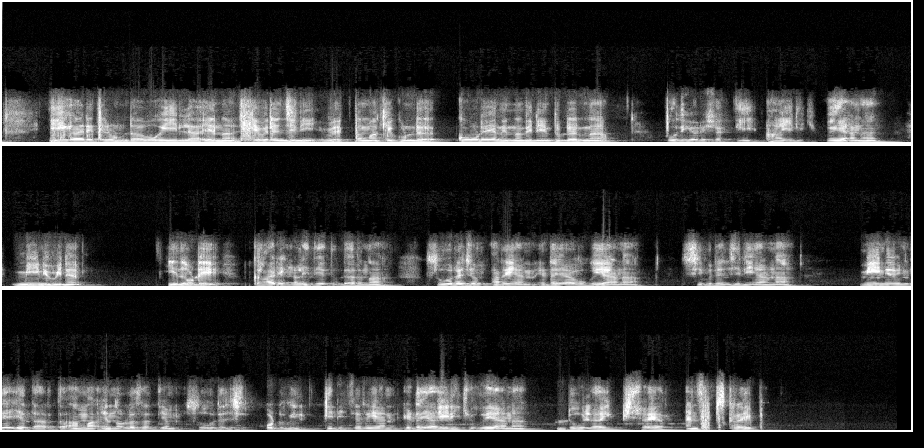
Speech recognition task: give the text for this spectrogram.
ഈ കാര്യത്തിൽ ഉണ്ടാവുകയില്ല എന്ന് ശിവരഞ്ജിനി വ്യക്തമാക്കിക്കൊണ്ട് കൂടെ നിന്നതിനെ തുടർന്ന് പുതിയൊരു ശക്തി ആയിരിക്കുകയാണ് മീനുവിന്. ഇതോടെ കാര്യങ്ങൾ ഇതേ തുടർന്ന് സൂരജും അറിയാൻ ഇടയാവുകയാണ്. ശിവരഞ്ജിനിയാണ് മീനുവിന്റെ യഥാർത്ഥ അമ്മ എന്നുള്ള സത്യം സൂരജ് ഒടുവിൽ തിരിച്ചറിയാൻ ഇടയായിരിക്കുകയാണ്. Do like share and subscribe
